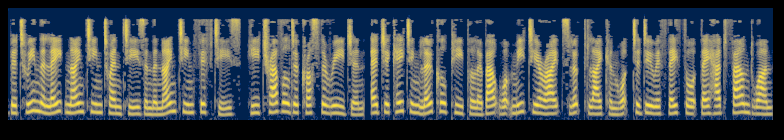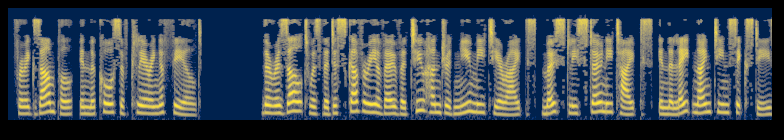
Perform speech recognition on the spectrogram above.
Between the late 1920s and the 1950s, he traveled across the region, educating local people about what meteorites looked like and what to do if they thought they had found one, for example, in the course of clearing a field. The result was the discovery of over 200 new meteorites, mostly stony types. In the late 1960s,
